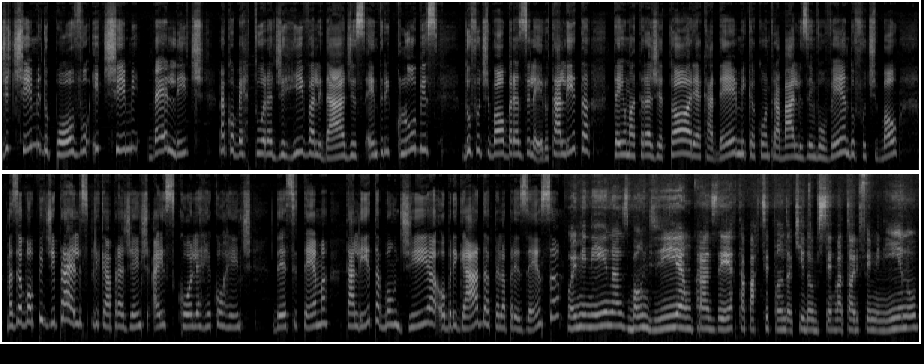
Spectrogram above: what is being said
de time do povo e time da elite na cobertura de rivalidades entre clubes do futebol brasileiro. Talita tem uma trajetória acadêmica com trabalhos envolvendo o futebol, mas eu vou pedir para ela explicar para a gente a escolha recorrente desse tema. Talita, bom dia, obrigada pela presença. Oi meninas, bom dia, é um prazer estar participando aqui do Observatório Feminino.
